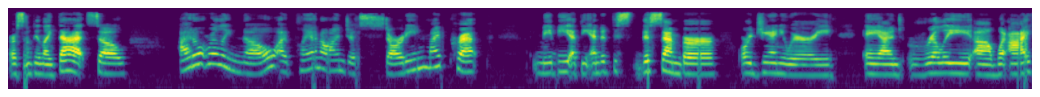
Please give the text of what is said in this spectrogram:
or something like that. So I don't really know. I plan on just starting my prep maybe at the end of this December or January and really um, when i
